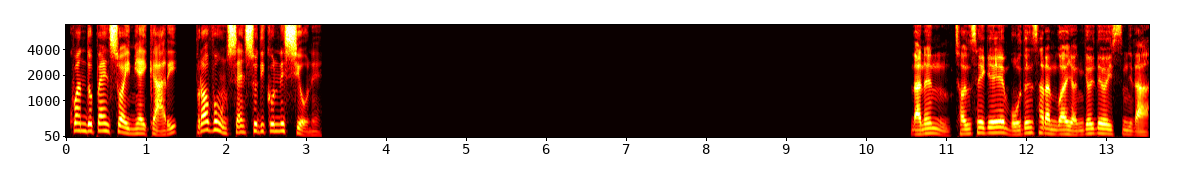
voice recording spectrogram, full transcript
Quando penso ai miei cari, provo un senso di connessione. 나는 전 세계의 모든 사람과 연결되어 있습니다.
